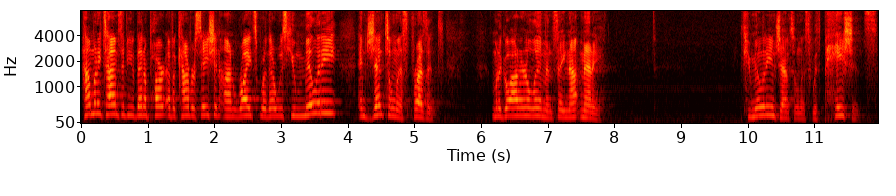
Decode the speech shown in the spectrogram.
How many times have you been a part of a conversation on rights where there was humility and gentleness present? I'm going to go out on a limb and say, not many with humility and gentleness, with patience,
